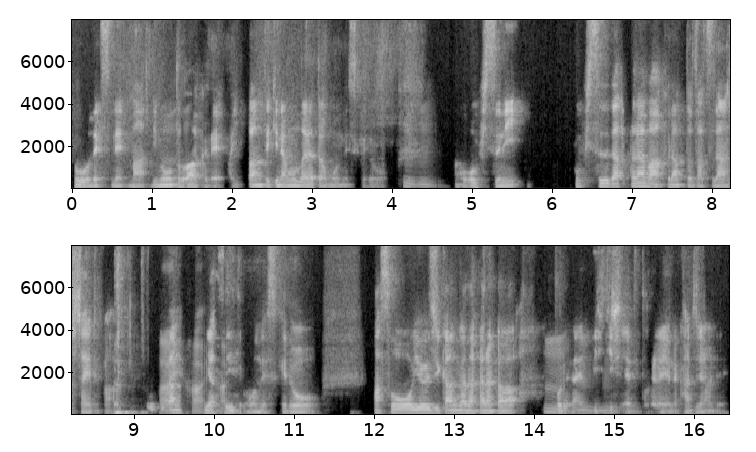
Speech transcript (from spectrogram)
そうですね、まあ、リモートワークで、一般的な問題だとは思うんですけど、うんうん、オフィスに、オフィスだったら、まあ、フラット雑談したりとか、時間やすいと思うんですけど、まあ、そういう時間がなかなか取れない、意識しないと取れないような感じなので、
